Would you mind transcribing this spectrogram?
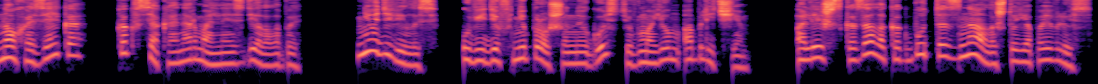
Но хозяйка, как всякая нормальная сделала бы, не удивилась, увидев непрошенную гостью в моем обличье, а лишь сказала, как будто знала, что я появлюсь.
